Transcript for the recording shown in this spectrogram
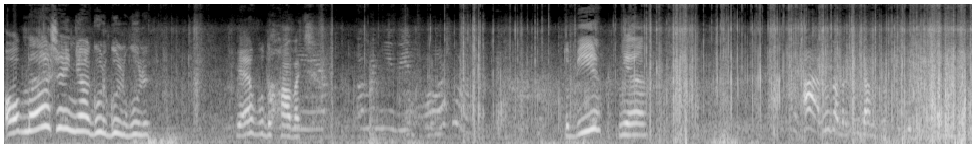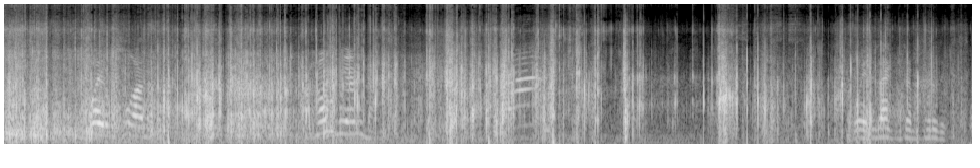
Обмеження гуль-гуль-гуль. Я їх буду хавати. А мені від можна? Тобі? Ні. Ayúdame, cuidando. Bueno, Juana. Vamos a. Bueno.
